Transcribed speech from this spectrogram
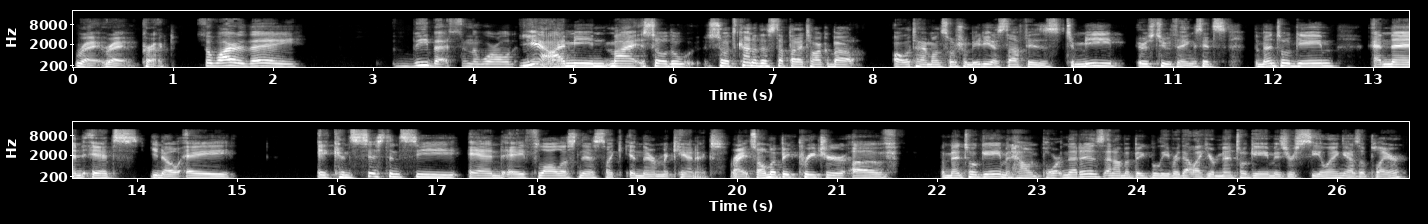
Right right correct. So why are they the best in the world yeah i mean my so the so it's kind of the stuff that i talk about all the time on social media stuff is to me there's two things. It's the mental game and then it's you know a a consistency and a flawlessness like in their mechanics right? So i'm a big preacher of the mental game and how important that is and i'm a big believer that like your mental game is your ceiling as a player.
